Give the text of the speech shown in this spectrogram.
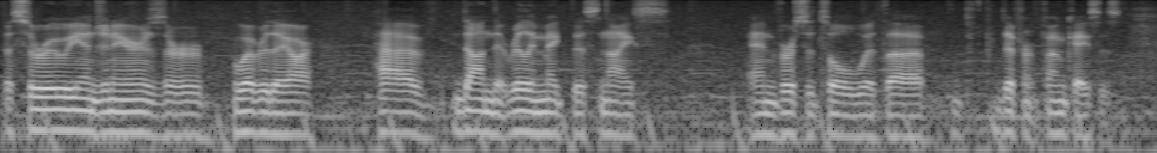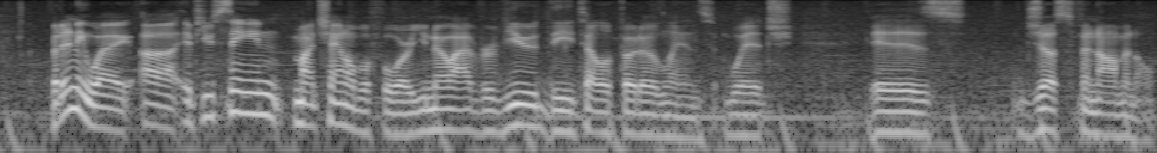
the Sirui engineers or whoever they are have done that really make this nice and versatile with uh, different phone cases. But anyway, uh, if you've seen my channel before, you know I've reviewed the telephoto lens, which is just phenomenal.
